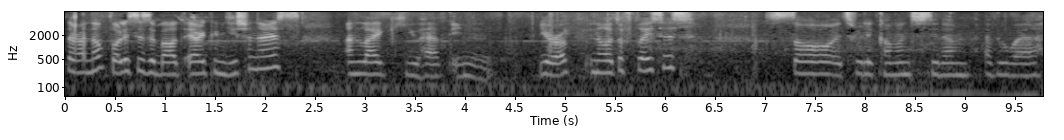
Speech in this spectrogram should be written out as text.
There are no policies about air conditioners, unlike you have in Europe in a lot of places. So it's really common to see them everywhere.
